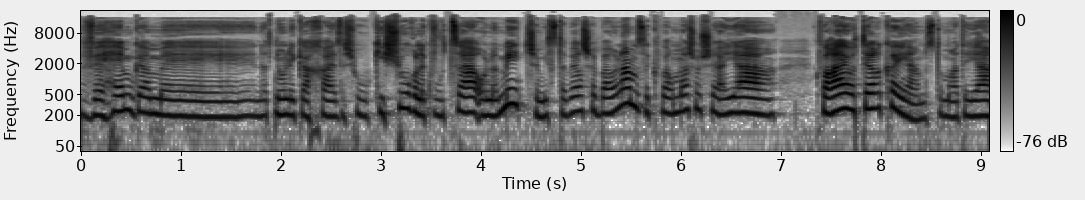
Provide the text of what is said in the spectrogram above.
והם גם uh, נתנו לי ככה איזשהו קישור לקבוצה עולמית, שמסתבר שבעולם זה כבר משהו שהיה, כבר היה יותר קיים, זאת אומרת, היה,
